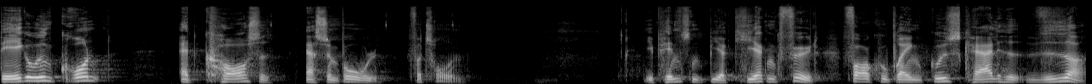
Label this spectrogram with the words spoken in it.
Det er ikke uden grund, at korset er symbol for troen. I pinsen bliver kirken født for at kunne bringe Guds kærlighed videre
